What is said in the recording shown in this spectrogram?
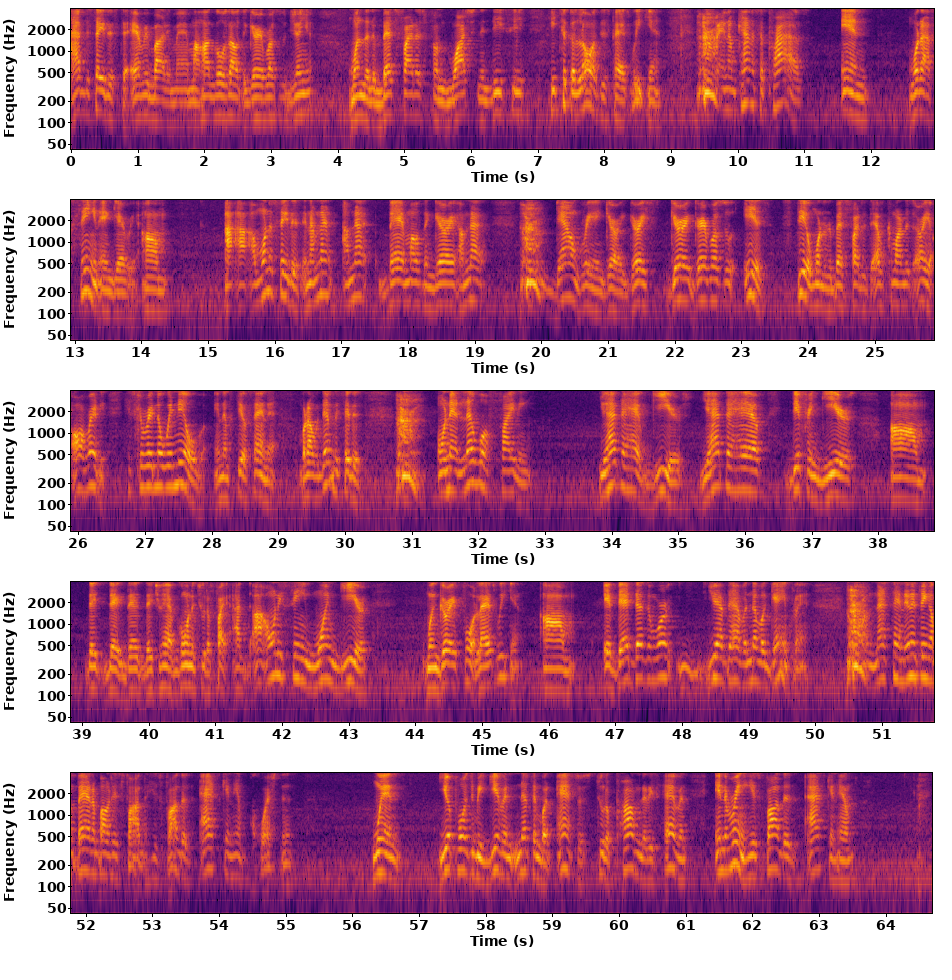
have to say this to everybody, man. My heart goes out to Gary Russell Jr., one of the best fighters from Washington, D.C. He took a loss this past weekend. and I'm kind of surprised in what I've seen in Gary. Um, I, I, I want to say this, and I'm not I'm not bad mouthing Gary. I'm not downgrading Gary. Gary Gary Gary Russell is still one of the best fighters to ever come out of this area already. His career nowhere near over, and I'm still saying that. But I would definitely say this: on that level of fighting, you have to have gears. You have to have different gears um, that, that, that, that you have going into the fight. I, I only seen one gear when Gary fought last weekend. Um, if that doesn't work, you have to have another game plan. Not saying anything bad about his father. His father's asking him questions when you're supposed to be giving nothing but answers to the problem that he's having in the ring. His father's asking him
